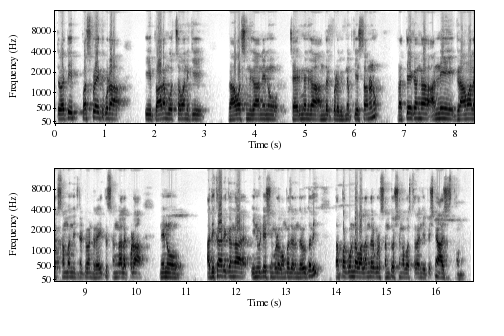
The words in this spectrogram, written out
ప్రతి పసుపు రైతు కూడా ఈ ప్రారంభోత్సవానికి రావాల్సిందిగా నేను చైర్మన్గా అందరికి కూడా విజ్ఞప్తి చేస్తాను ప్రత్యేకంగా అన్ని గ్రామాలకు సంబంధించినటువంటి రైతు సంఘాలకు కూడా నేను అధికారికంగా ఇన్విటేషన్ కూడా పంపజడం జరుగుతుంది. తప్పకుండా వాళ్ళందరూ కూడా సంతోషంగా వస్తారని చెప్పేసి నేను ఆశిస్తాను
